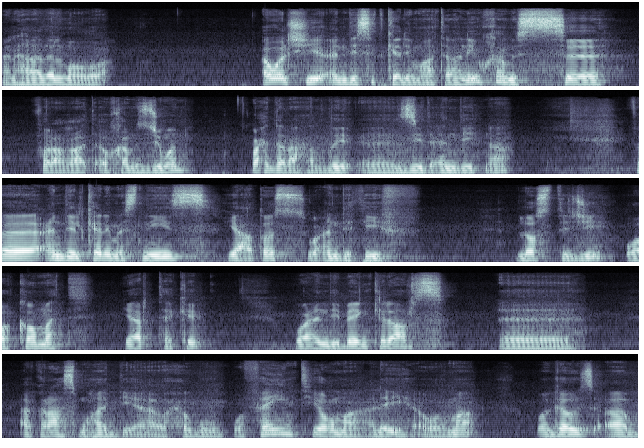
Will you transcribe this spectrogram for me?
عن هذا الموضوع. أول شيء عندي ست كلمات اني وخمس آه، فراغات أو خمس جمل. واحدة راح آه، تزيد عندي هنا. فعندي الكلمة sneeze يعطس وعندي thief لص تجي و commit يرتكب. وعندي painkillers أقراص مهدئة أو حبوب. و faint يغمى عليه أو اغماء وجوز آب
